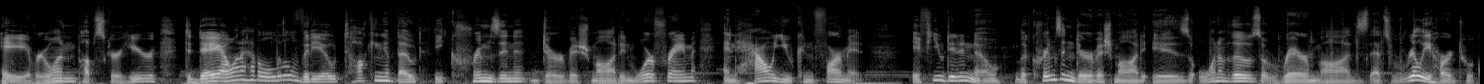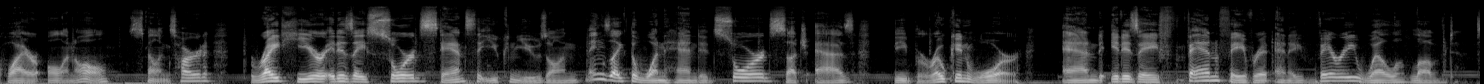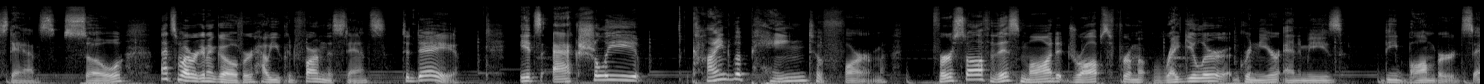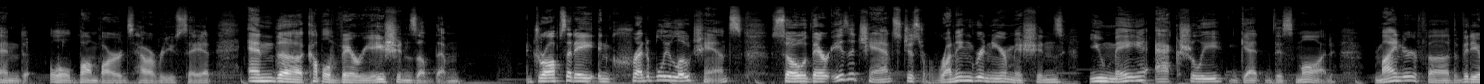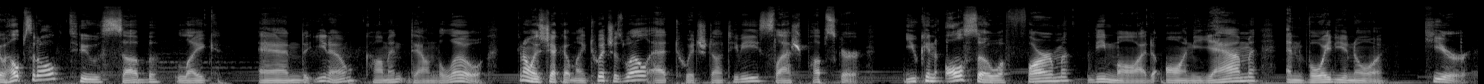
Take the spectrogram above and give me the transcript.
Hey everyone, Pupsker here. Today I want to have a little video talking about the Crimson Dervish mod in Warframe and how you can farm it. If you didn't know, the Crimson Dervish mod is one of those rare mods that's really hard to acquire all in all, spelling's hard. Right here, it is a sword stance that you can use on things like the one-handed sword, such as the Broken War and it is a fan favorite and a very well loved stance. So that's why we're going to go over how you can farm this stance today. It's actually kind of a pain to farm. First off, this mod drops from regular Grineer enemies, the Bombards, and, well, Bombards, however you say it, and the couple of variations of them drops at a incredibly low chance, so there is a chance just running Grineer missions, you may actually get this mod. Reminder, if uh, the video helps at all, to sub, like, and, you know, comment down below. You can always check out my Twitch as well at twitch.tv slash pupsker. You can also farm the mod on Yam and Void Yunoi here.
